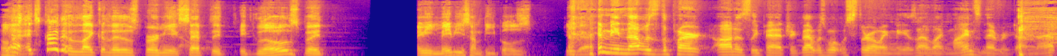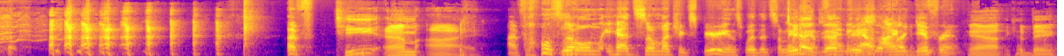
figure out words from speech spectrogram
Oh, Yeah, it's kind of like a little spermy, except it, it glows. But I mean, maybe some people's do that. I mean, that was the part, honestly, Patrick. That was what was throwing me. Is I was like, mine's never done that, but TMI. I've also only had so much experience with it, so maybe Yeah, I'm exactly. finding It's out I'm like you- different. Yeah, it could be.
